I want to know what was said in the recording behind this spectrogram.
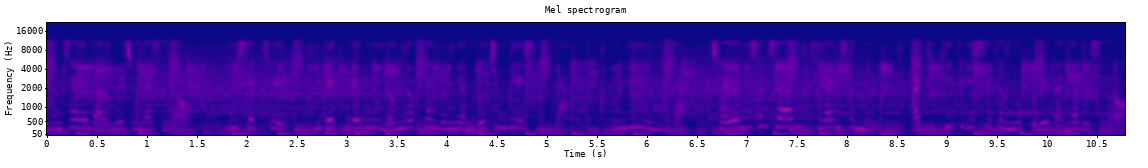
감사의 마음을 전하세요. 2세트 200g이 넉넉한 용량으로 준비했습니다. 1위입니다. 자연이 선사한 귀한 선물 아티키 그리스 감로꿀을 만나보세요.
